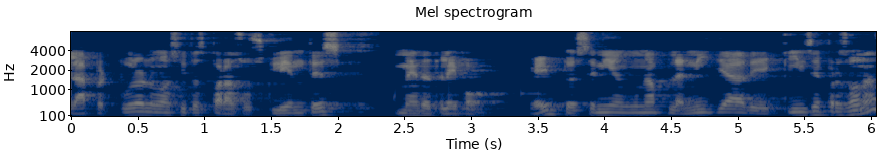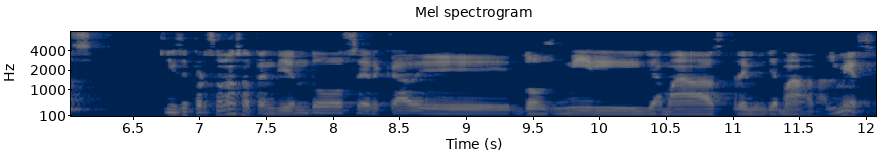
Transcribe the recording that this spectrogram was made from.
la apertura de nuevas citas para sus clientes mediante teléfono. Entonces tenían una planilla de 15 personas, 15 personas atendiendo cerca de 2.000 llamadas, 3.000 llamadas al mes.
